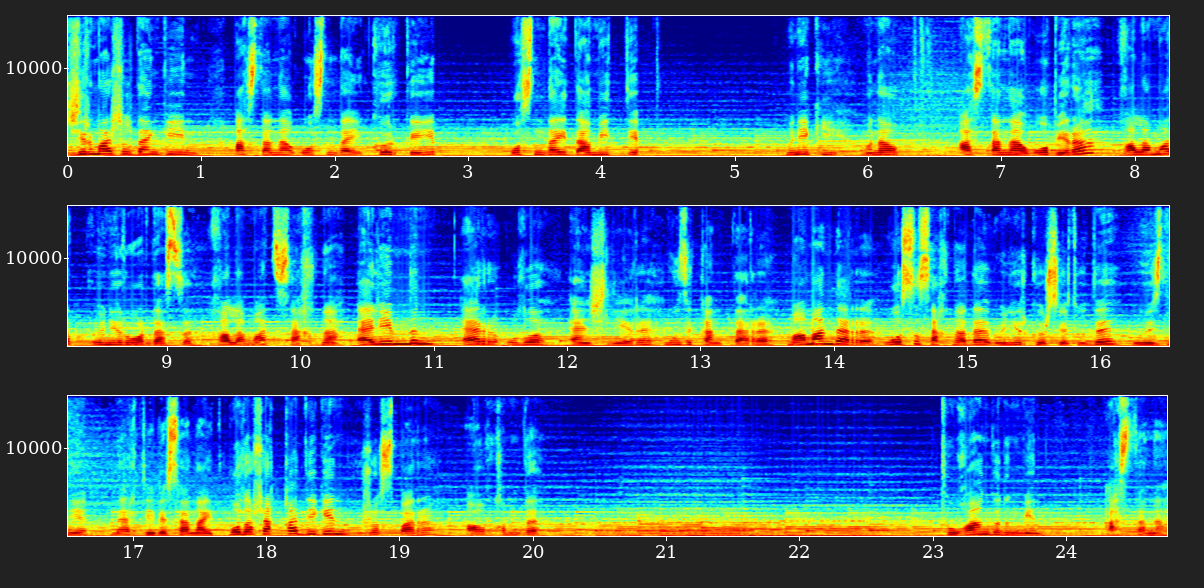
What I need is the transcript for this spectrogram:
20 жылдан кейін астана осындай көркейіп осындай дамиды деп. Мінекей мынау астана опера ғаламат өнер ордасы ғаламат сахна. Әлемнің әр ұлы әншілері музыканттары мамандары осы сахнада өнер көрсетуді өзіне мәртебе санайды. Болашаққа деген жоспары ауқымды. Туған күніңмен астана.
